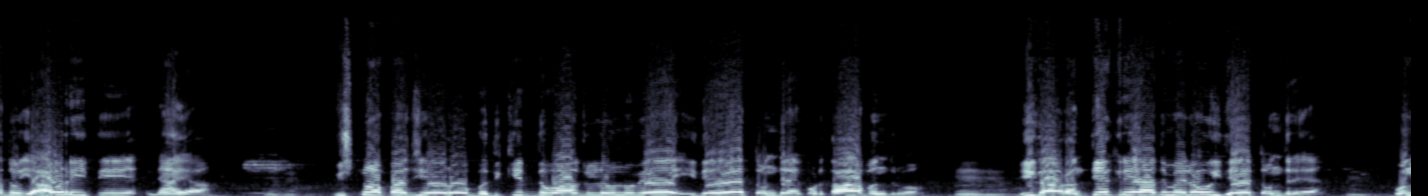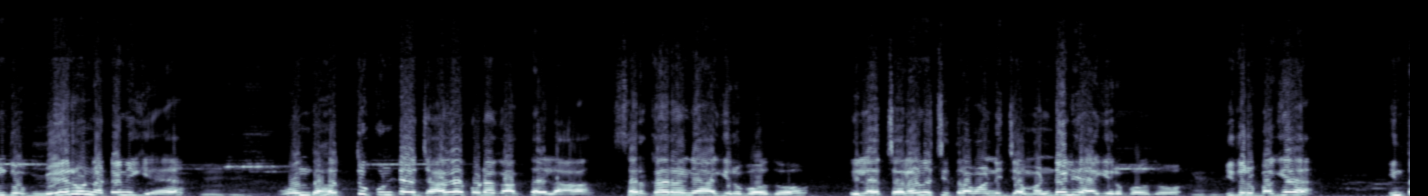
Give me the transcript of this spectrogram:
ಅದು ಯಾವ ರೀತಿ ನ್ಯಾಯ? ವಿಷ್ಣು ಅಪ್ಪಾಜಿ ವಿಷ್ಣು ಅಪ್ಪಾಜಿಯವರು ಬದುಕಿದ್ದುವಾಗ್ಲೂ ಇದೇ ತೊಂದರೆ ಕೊಡ್ತಾ ಬಂದ್ರು. ಈಗ ಅವ್ರ ಅಂತ್ಯಕ್ರಿಯೆ ಆದ್ಮೇಲೂ ಇದೇ ತೊಂದರೆ. ಒಂದು ಮೇರು ನಟನಿಗೆ ಒಂದು ಹತ್ತು ಕುಂಟೆ ಜಾಗ ಕೊಡಕ್ ಆಗ್ತಾ ಇಲ್ಲ. ಸರ್ಕಾರನೇ ಆಗಿರ್ಬೋದು ಇಲ್ಲ ಚಲನಚಿತ್ರ ವಾಣಿಜ್ಯ ಮಂಡಳಿ ಆಗಿರ್ಬೋದು ಇದ್ರ ಬಗ್ಗೆ ಇಂಥ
